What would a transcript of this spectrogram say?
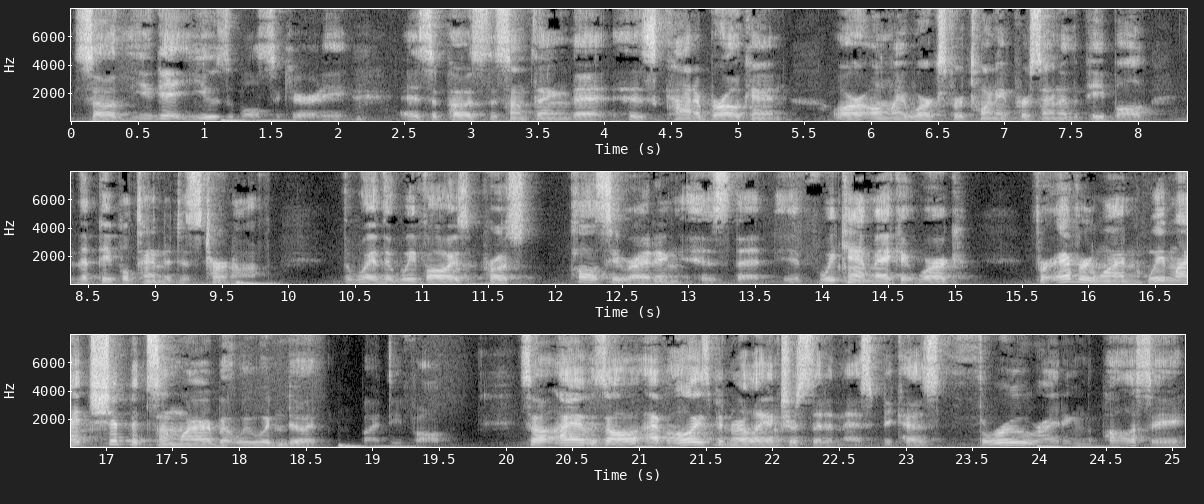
So you get usable security as opposed to something that is kind of broken or only works for 20% of the people that people tend to just turn off. The way that we've always approached policy writing is that if we can't make it work for everyone, we might ship it somewhere, but we wouldn't do it by default. So I was all, I've always been really interested in this because through writing the policy,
